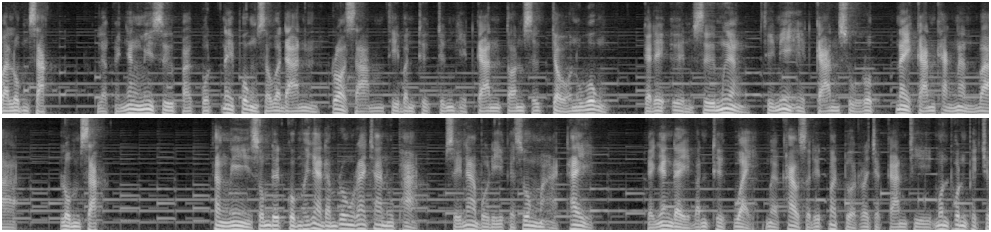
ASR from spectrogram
วาลมศักดิ์แล้วก็ยังมีสื่อปรากฏในพงศวดารรอสามที่บันทึกถึงเหตุการณ์ตอนศึกเจ้าอนุวงศ์ก็ได้เอื่นสื่อเมืองที่มีเหตุการณ์สู่รบในการครั้งนั้นว่า ลมศักดิ์ทั้งนี้สมเด็จกรมพระยาดำรงราชานุภาพ เสนาบดีกระทรวงมหาดไทยก็ยังได้บันทึกไว้เมื่อข้าวสด็จมาตรวจราชการที่มณฑลเพชร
